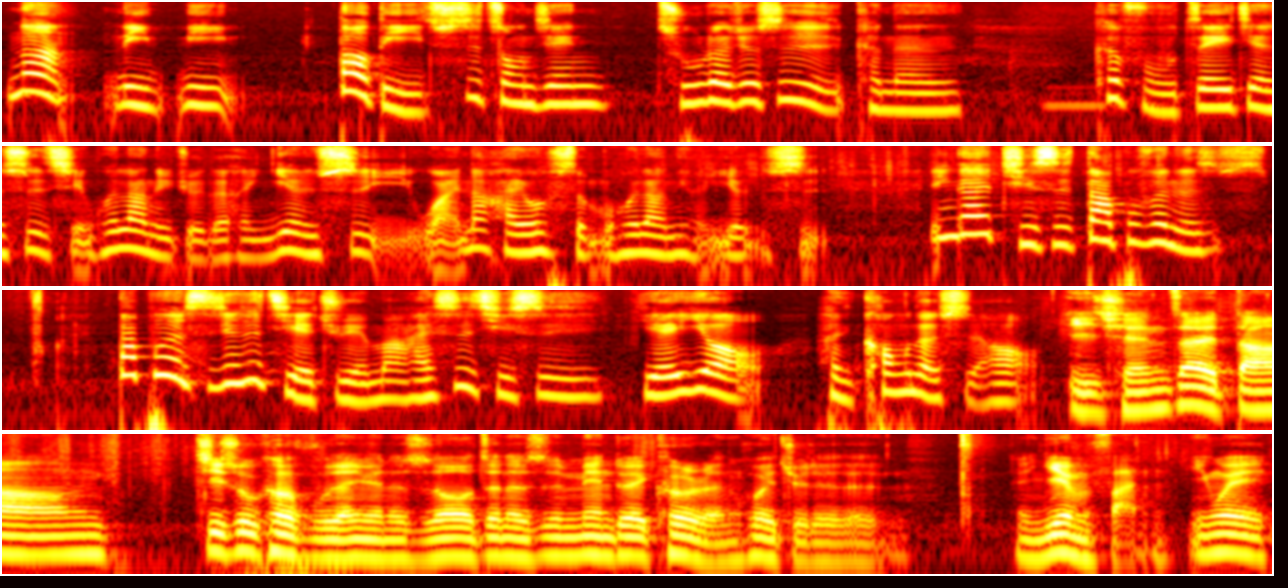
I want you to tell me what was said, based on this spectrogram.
那你你到底是中间除了就是可能。克服这一件事情会让你觉得很厌世以外，那还有什么会让你很厌世？应该其实大部分的大部分时间是解决吗？还是其实也有很空的时候？以前在当技术客服人员的时候，真的是面对客人会觉得很厌烦，因为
